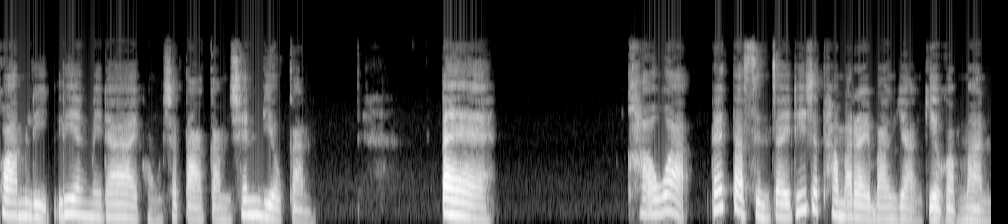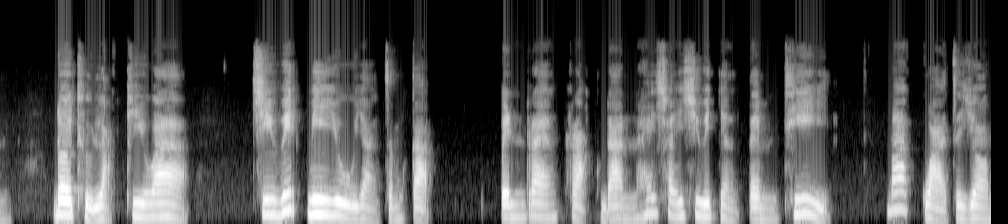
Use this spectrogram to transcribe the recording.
ความหลีกเลี่ยงไม่ได้ของชะตากรรมเช่นเดียวกัน แต่เขาอะได้ตัดสินใจที่จะทำอะไรบางอย่างเกี่ยวกับมัน โดยถือหลักที่ว่า ชีวิตมีอยู่อย่างจำกัด เป็นแรงผลักดันให้ใช้ชีวิตอย่างเต็มที่มากกว่าจะยอม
